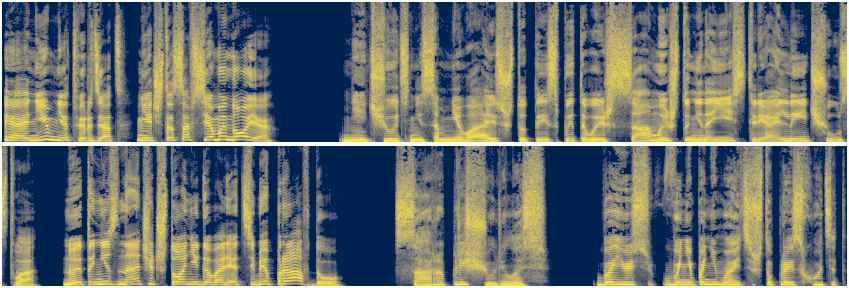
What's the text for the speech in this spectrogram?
И они мне твердят нечто совсем иное». «Ничуть не сомневаюсь, что ты испытываешь самые что ни на есть реальные чувства. Но это не значит, что они говорят тебе правду». Сара прищурилась. «Боюсь, вы не понимаете, что происходит».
